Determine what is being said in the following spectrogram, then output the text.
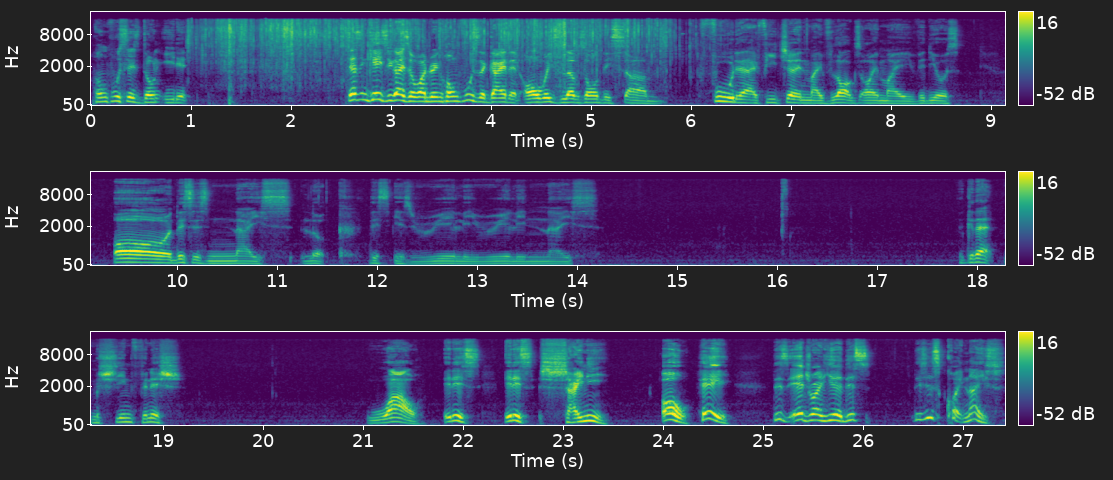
Hong Fu says don't eat it. Just in case you guys are wondering, Hong Fu is the guy that always loves all this um, food that I feature in my vlogs or in my videos. Oh, this is nice. Look. This is really, really nice. Look at that machine finish. Wow, it is it is shiny. Oh, hey, this edge right here, this this is quite nice.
